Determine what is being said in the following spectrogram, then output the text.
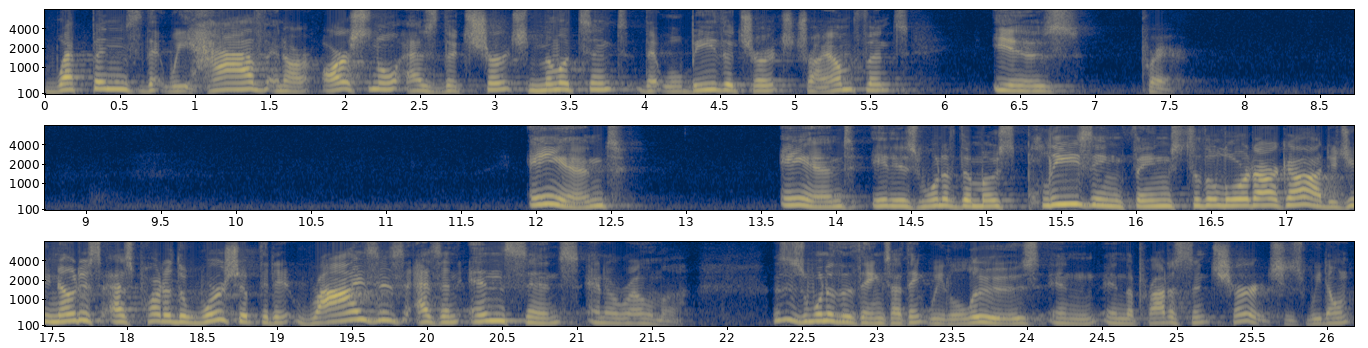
weapons that we have in our arsenal as the church militant that will be the church triumphant is prayer. And and it is one of the most pleasing things to the Lord our God. Did you notice as part of the worship that it rises as an incense and aroma? This is one of the things I think we lose in, in the Protestant church is we don't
